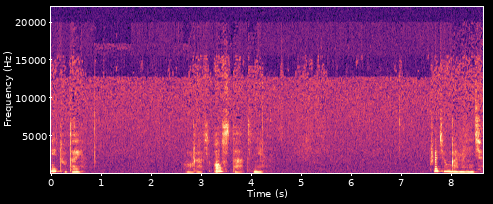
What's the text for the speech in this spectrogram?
I tutaj po raz ostatni przeciągamy nić,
